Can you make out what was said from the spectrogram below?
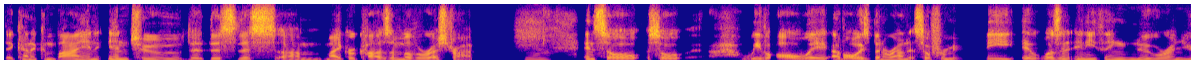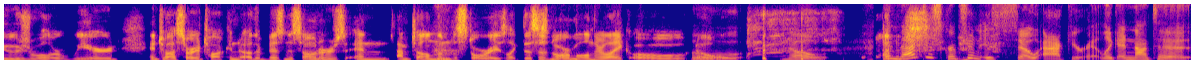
that kind of combine into the, this this um, microcosm of a restaurant yeah. and so so we've always i've always been around it so for me it wasn't anything new or unusual or weird until i started talking to other business owners and i'm telling them the stories like this is normal and they're like oh no Ooh, no. And that description is so accurate. Like and not to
